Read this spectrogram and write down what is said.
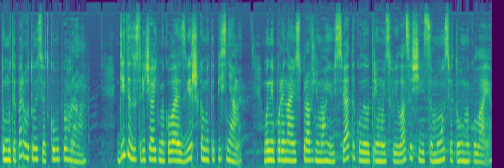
тому тепер готують святкову програму. Діти зустрічають Миколая з віршиками та піснями. Вони поринають справжню магію свята, коли отримують свої ласощі від самого святого Миколая.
